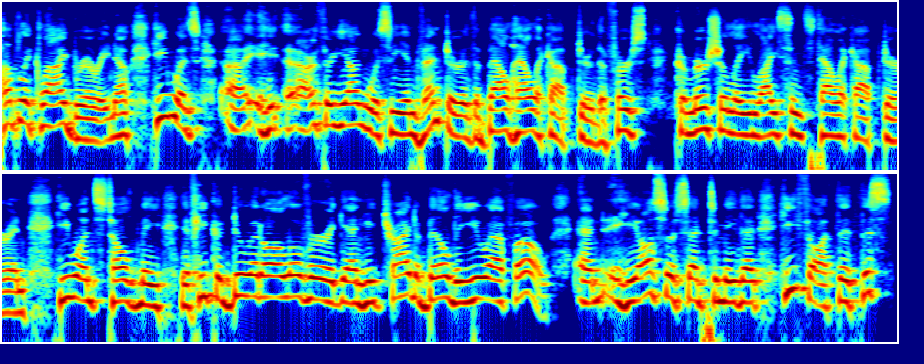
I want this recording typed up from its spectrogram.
public library. Now, he was, uh, he, Arthur Young was the inventor of the Bell helicopter, the first commercially licensed helicopter. And he once told me if he could do it all over again, he'd try to build a UFO. And he also said to me that he thought that this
